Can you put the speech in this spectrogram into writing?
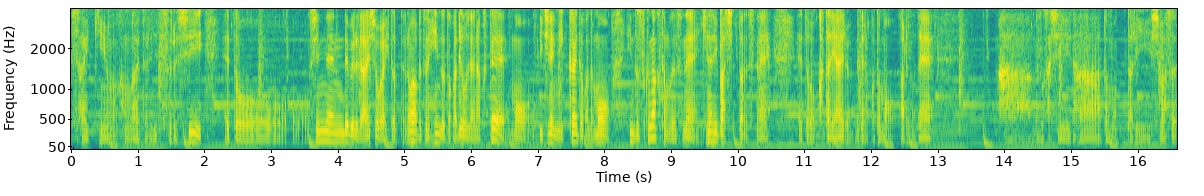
最近は考えたりするし、えっと、信念レベルで相性がいい人っていうのは別に頻度とか量じゃなくてもう1年に1回とかでも頻度少なくてもですねいきなりバシッとですね、えっと、語り合えるみたいなこともあるのでまあ難しいなと思ったりします。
